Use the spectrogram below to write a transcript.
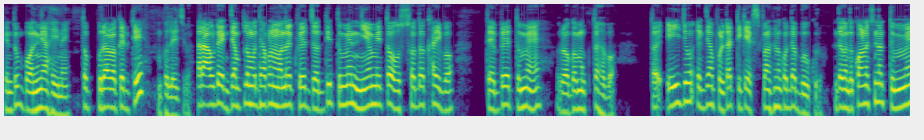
কিন্তু ବନ୍ୟା ହୋଇନାହିଁ ତ ପୁରା ବକେଟ୍ଟି ଭୁଲେଇଯିବ ତା'ର ଆଉ ଗୋଟେ ଏକ୍ଜାମ୍ପଲ୍ ମଧ୍ୟ ଆପଣ ମନେ ରଖିବେ ଯଦି ତୁମେ ନିୟମିତ ଔଷଧ ଖାଇବ ତେବେ ତୁମେ ରୋଗମୁକ୍ତ ହେବ ତ ଏଇ ଯେଉଁ ଏକ୍ଜାମ୍ପଲ୍ଟା ଟିକେ ଏକ୍ସପ୍ଲାନେସନ୍ କରିଦେବା ବୁକ୍ରୁ ଦେଖନ୍ତୁ କ'ଣ ଅଛି ନା ତୁମେ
